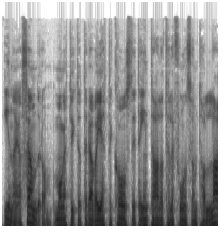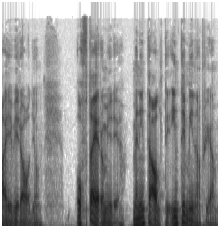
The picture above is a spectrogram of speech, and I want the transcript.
innan jag sänder dem. Många tyckte att det där var jättekonstigt, det är inte alla telefonsamtal live i radion. Ofta är de ju det, men inte alltid, inte i mina program.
